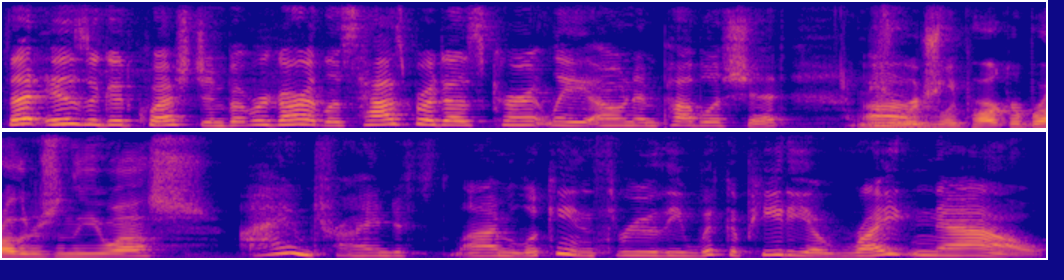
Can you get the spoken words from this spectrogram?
That is a good question, but regardless, Hasbro does currently own and publish it. It was originally Parker Brothers in the U.S. I am trying to. I'm looking through the Wikipedia right now.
